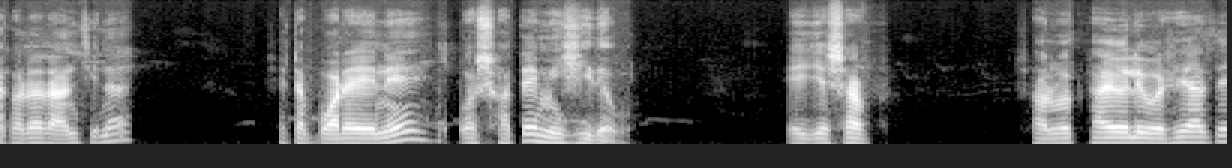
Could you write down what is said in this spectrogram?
এখন আর আনছি না। সেটা পরে এনে ওর সাথে মিশিয়ে দেব। এই যে সব শরবত খাই বলে বসে আছে।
